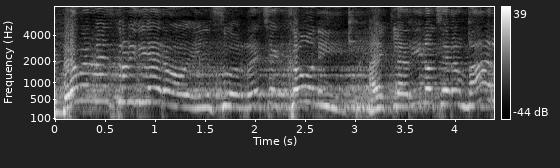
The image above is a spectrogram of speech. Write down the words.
Il maestro Oliviero, il suo Re Cecconi, al clarino c'era Mara.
